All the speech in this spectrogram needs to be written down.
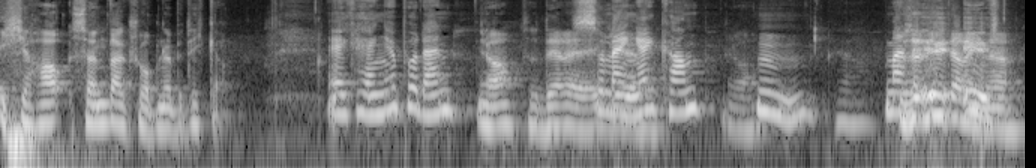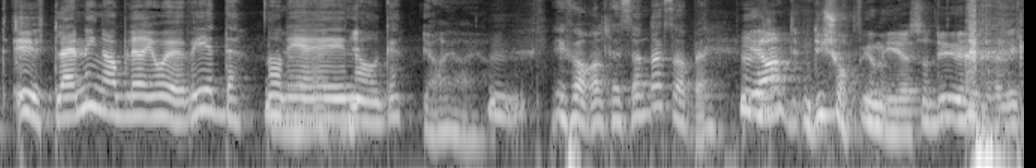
ikke ha søndagsåpne butikker. Jeg henger på den Ja, så, der er så lenge jeg kan. Ja. Mm. Men sitter jeg ut, utlendinger blir jo overgitt når de er i Norge. Ja, ja, ja. I forhold til søndagsåpen? ja de, de shopper jo mye, så du er veldig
